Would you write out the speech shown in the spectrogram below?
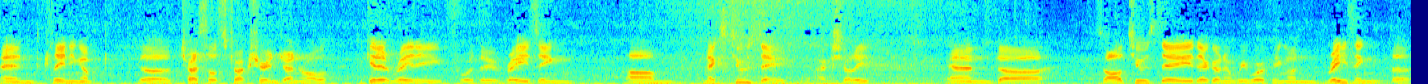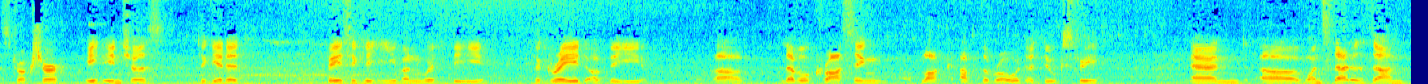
and cleaning up the trestle structure in general to get it ready for the raising um, next Tuesday actually. And uh, so all Tuesday they're going to be working on raising the structure eight inches to get it basically even with the the grade of the uh, level crossing block up the road at Duke Street. And uh, once that is done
